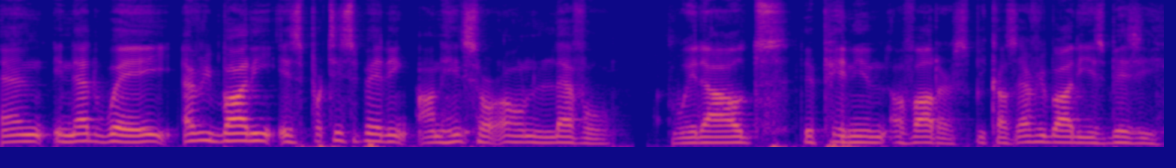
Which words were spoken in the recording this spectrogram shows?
And in that way, everybody is participating on his or own level without the opinion of others because everybody is busy.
